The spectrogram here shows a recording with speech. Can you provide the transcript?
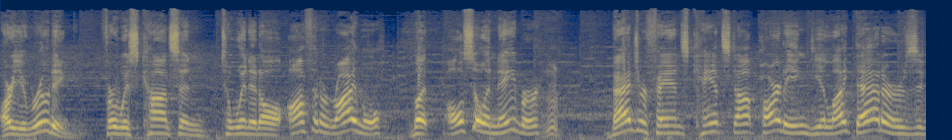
are you rooting for Wisconsin to win it all? Often a rival, but also a neighbor. Hmm. Badger fans can't stop partying. Do you like that, or is it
